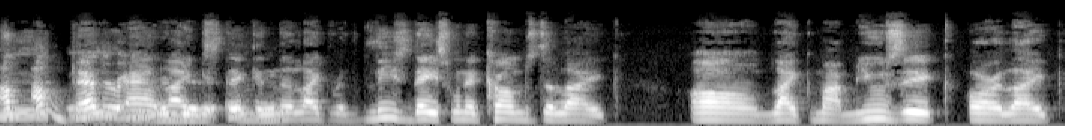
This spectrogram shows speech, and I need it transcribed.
I'm, Yeah, I'm better yeah, at like get it, I sticking to like release dates when it comes to like, um, like my music or like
